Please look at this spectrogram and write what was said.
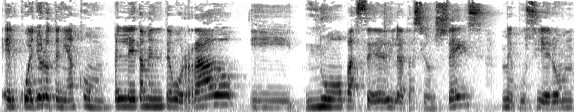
el cuello lo tenía completamente borrado y no pasé de dilatación 6. Me pusieron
